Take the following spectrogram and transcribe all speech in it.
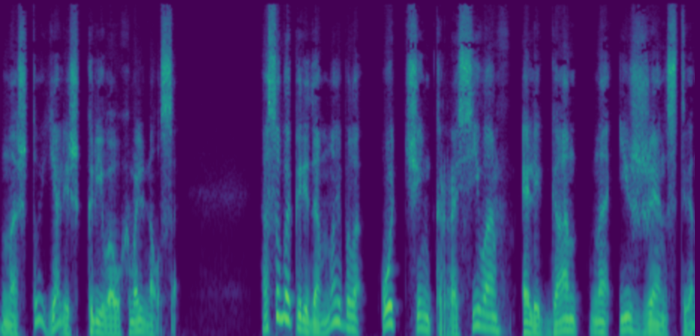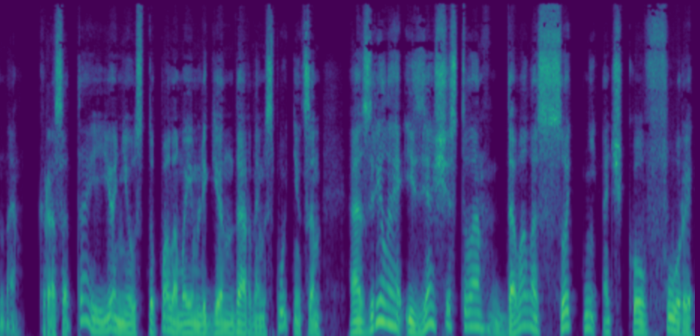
на что я лишь криво ухмыльнулся. Особо передо мной было очень красиво, элегантно и женственно. Красота ее не уступала моим легендарным спутницам, а зрелое изящество давало сотни очков фуры.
